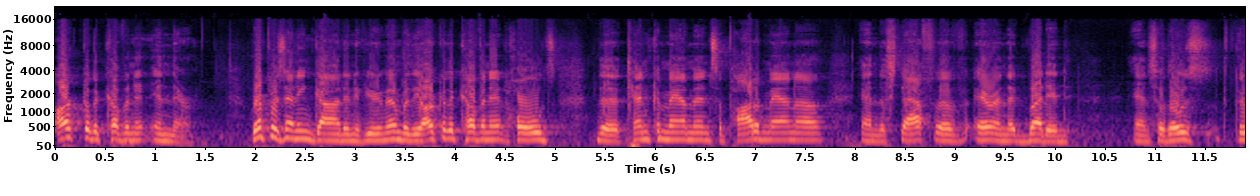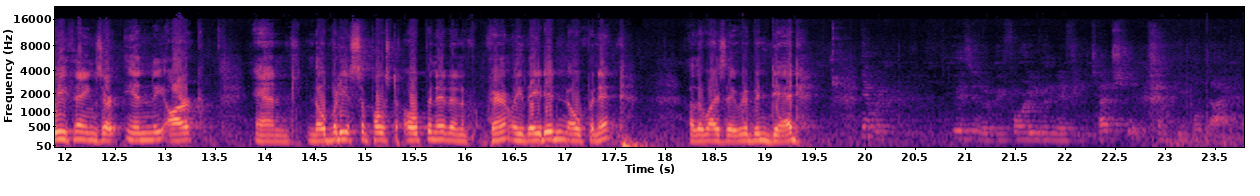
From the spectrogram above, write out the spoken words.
Ark of the Covenant in there, representing God. And if you remember, the Ark of the Covenant holds the Ten Commandments, a pot of manna, and the staff of Aaron that budded. And so those three things are in the Ark, and nobody is supposed to open it, and apparently they didn't open it, otherwise they would have been dead. Yeah, but isn't it before even if you touched it, some people died, right?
